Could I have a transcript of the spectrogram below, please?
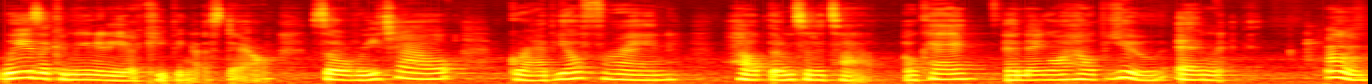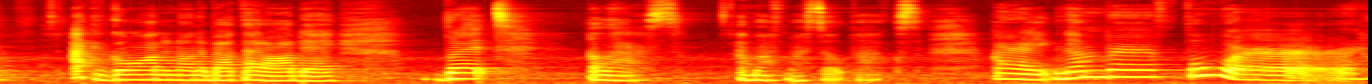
We as a community are keeping us down. So reach out, grab your friend, help them to the top, okay? And they're gonna help you. And mm, I could go on and on about that all day. But alas, I'm off my soapbox. All right, number four.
